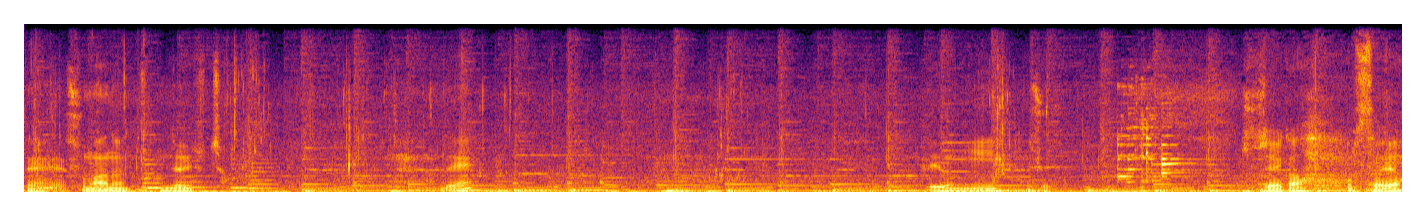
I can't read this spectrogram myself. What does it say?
네, 수많은 굉장히 좋죠. 네, 내용이 아주 주제가 없어요.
